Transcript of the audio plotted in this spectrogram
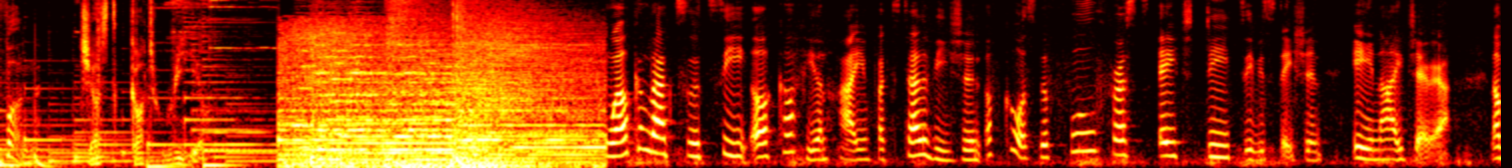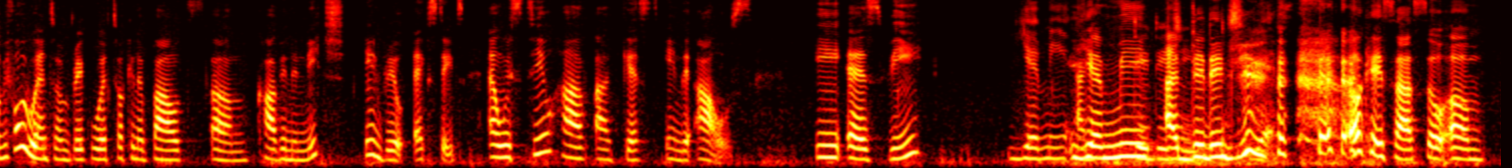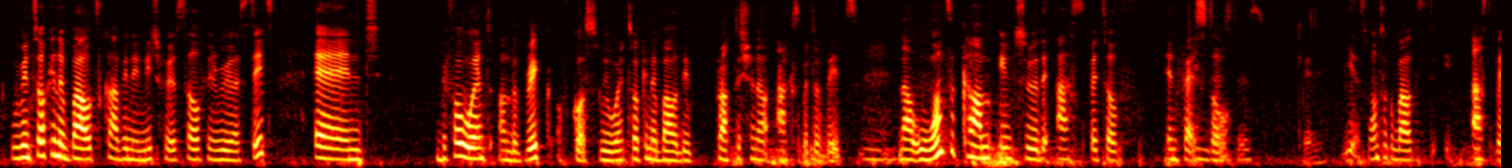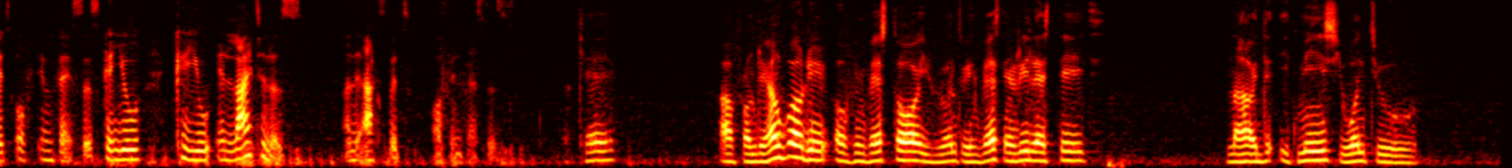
Fun just got real. Welcome back to Tea or Coffee on Hi-Impact Television. Of course, the full first HD TV station in Nigeria. Now, before we went on break, we were talking about um, carving a niche in real estate, and we still have our guest in the house, ESV Yemi Yemi Adedeji. Yes. okay, sir. So um, we've been talking about carving a niche for yourself in real estate, and before we went on the break, of course, we were talking about the practitioner aspect of it. Now we want to come into the aspect of investor. Investors. Okay. Yes, we want to talk about the aspect of investors. Can you can you enlighten us on the aspect of investors? Okay. Uh, from the angle of, the, of investor, if you want to invest in real estate, now it, it means you want to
